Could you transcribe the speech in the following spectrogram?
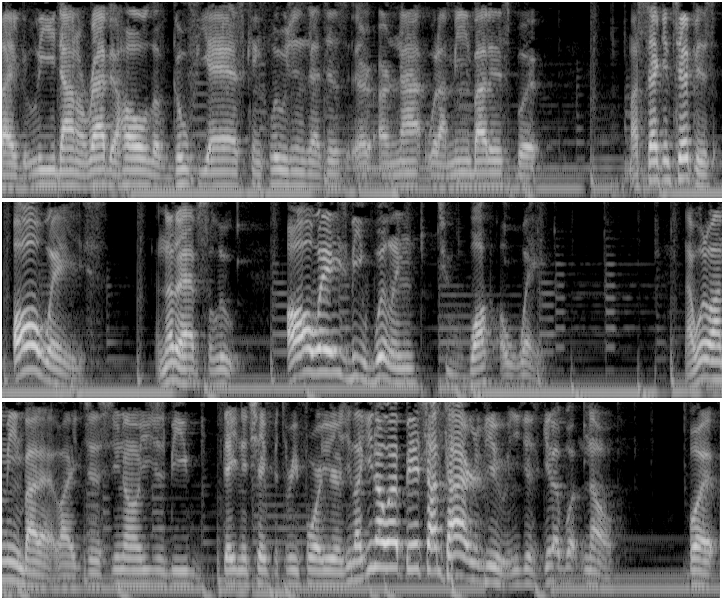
like lead down a rabbit hole of goofy ass conclusions that just are, are not what I mean by this. But my second tip is always another absolute. Always be willing to walk away. Now, what do I mean by that? Like, just, you know, you just be dating a chick for three, four years. You're like, you know what, bitch, I'm tired of you. And you just get up. What? No. But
